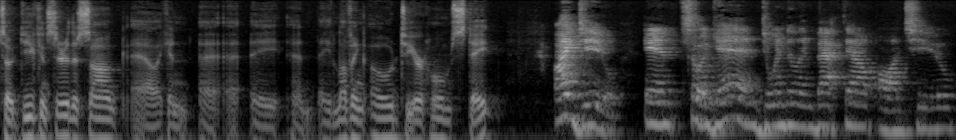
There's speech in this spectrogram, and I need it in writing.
so, do you consider the song uh, like an, a, a, an, a loving ode to your home state? I do. And so again, dwindling back down onto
